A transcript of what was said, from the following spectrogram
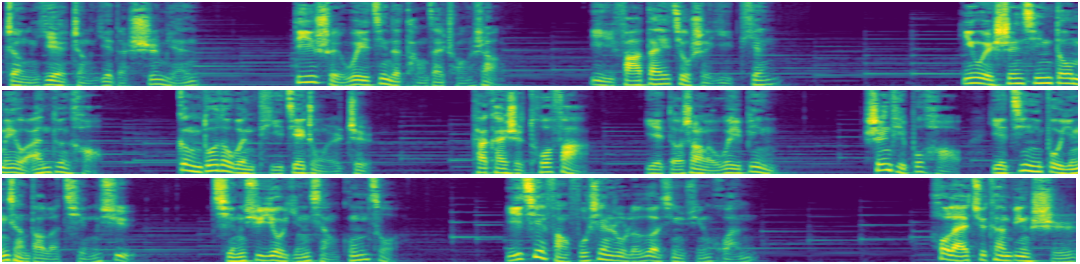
整夜整夜的失眠，滴水未进的躺在床上，一发呆就是一天。因为身心都没有安顿好。更多的问题接踵而至，他开始脱发，也得上了胃病，身体不好也进一步影响到了情绪，情绪又影响工作，一切仿佛陷入了恶性循环。后来去看病时，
